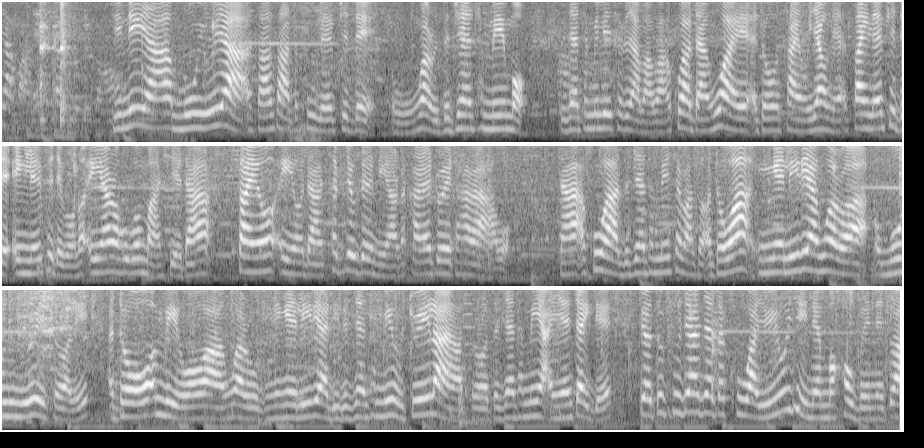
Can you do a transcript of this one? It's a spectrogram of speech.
ပြပါလဲအဲ့ဒါလေးပါဒီနေ့ကမွန်ရိုးရအစားအစာတစ်ခုလည်းဖြစ်တဲ့ဟိုငါတို့တကြံထမင်းပေါ့တကြံထမင်းလေးချက်ပြပါပါအခုကဒါငါရဲ့အတော်ဆိုင်ကိုရောက်နေဆိုင်လည်းဖြစ်တယ်အိမ်လည်းဖြစ်တယ်ပေါ့နော်အိမ်ကတော့ဟိုဘက်မှာရှိတယ်ဒါဆိုင်ရောအိမ်ရောဒါချက်ပြုတ်တဲ့နေရာတစ်ခါတည်းတွဲထားတာပေါ့ဒါအခုကတကြံထမင်းချက်ပါဆိုအတော်ကငငယ်လေးတွေကငါတို့ကမွန်လူမျိုးတွေဆိုတော့လေအတော်ရောအမေရောကငါတို့ငငယ်လေးတွေကဒီတကြံထမင်းကိုကျွေးလာတာဆိုတော့တကြံထမင်းကအရန်ကြိုက်တယ်ပြီးတော့သူထူးခြားချက်တစ်ခုကရိုးရိုးရေနဲ့မဟုတ်ဘဲနဲ့သူက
